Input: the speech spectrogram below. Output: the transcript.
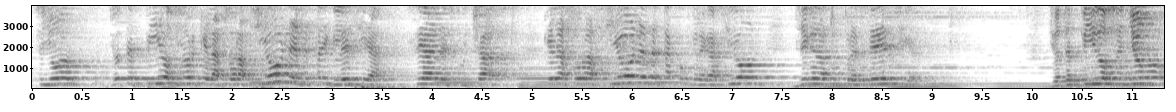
Señor, yo te pido, Señor, que las oraciones de esta iglesia sean escuchadas, que las oraciones de esta congregación lleguen a tu presencia. Yo te pido, Señor,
